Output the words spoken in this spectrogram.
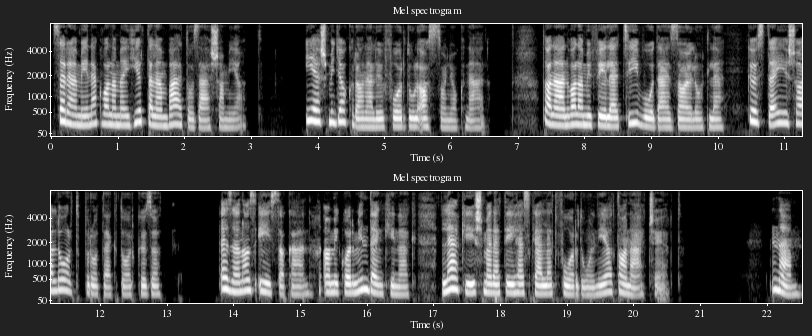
szerelmének valamely hirtelen változása miatt. Ilyesmi gyakran előfordul asszonyoknál. Talán valamiféle cívódás zajlott le, közte és a Lord Protector között. Ezen az éjszakán, amikor mindenkinek lelki ismeretéhez kellett fordulnia tanácsért. Nem,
